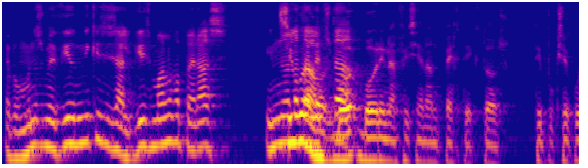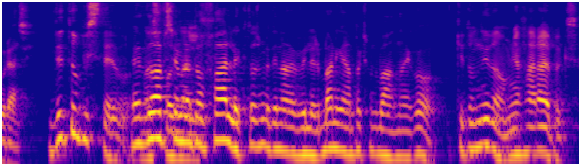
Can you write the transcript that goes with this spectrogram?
Επομένως, με δύο νίκες η Ζαλγκύρη μάλλον θα περάσει. Είναι Σίγουρα όλα τα όμως λεφτά. μπο- μπορεί να αφήσει έναν παίχτη εκτός. Τύπου ξεκουράσει. Δεν το πιστεύω. να Εδώ σου πω άφησε την με τον αλήθεια. Φάλ εκτός με την Βιλερμπάν για να παίξει με τον Παναθηναϊκό. Και τον είδαμε, μια χαρά έπαιξε.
